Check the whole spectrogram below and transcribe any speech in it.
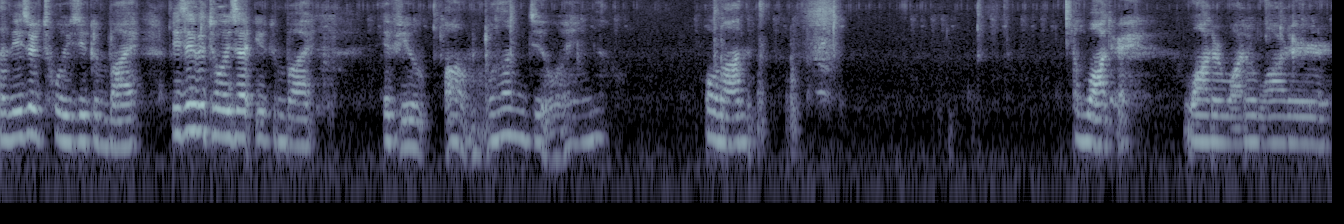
Now these are toys you can buy. These are the toys that you can buy if you um what I'm doing. Hold on. Water. Water, water, water.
